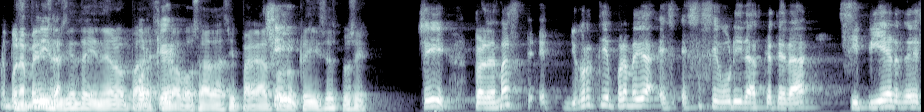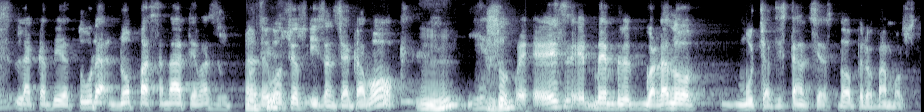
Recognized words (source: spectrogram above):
En Y buena medida. suficiente dinero para decir Porque, babosadas y pagar por lo que sí, dices, pues sí. Sí, pero además eh, yo creo que tiene por medida es, esa seguridad que te da, si pierdes la candidatura, no pasa nada, te vas a es. negocios y se acabó. Uh -huh. Y Uh eso -huh. es, eh, guardando muchas distancias, ¿no? Pero vamos,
